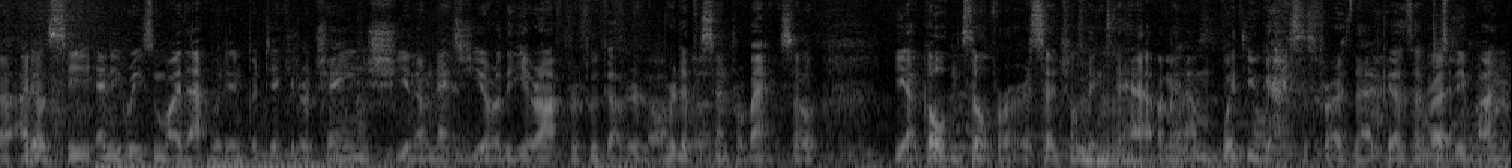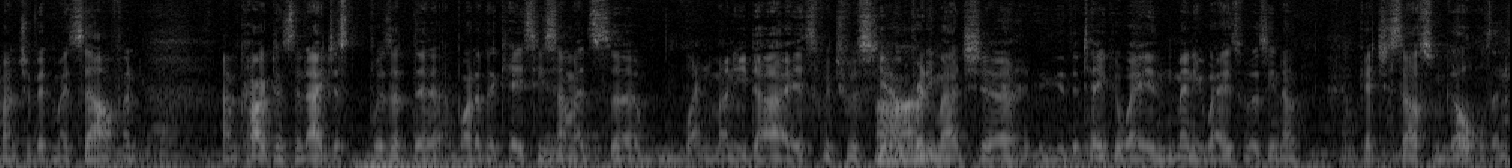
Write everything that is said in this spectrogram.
Uh, I don't see any reason why that would, in particular, change. You know, next year or the year after if we got rid- rid of a central bank. So, yeah, gold and silver are essential things to have. I mean, I'm with you guys as far as that goes. I've just been buying a bunch of it myself, and I'm cognizant. I just was at the one of the Casey summits uh, when money dies, which was you know Uh-huh. pretty much uh, the takeaway in many ways was you know get yourself some gold and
